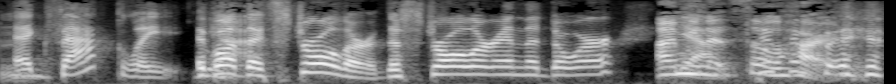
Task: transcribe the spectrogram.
Exactly. Yeah. Well, the stroller, the stroller in the door. I mean, it's so hard.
